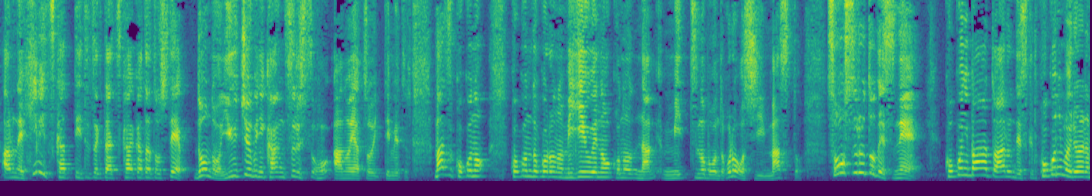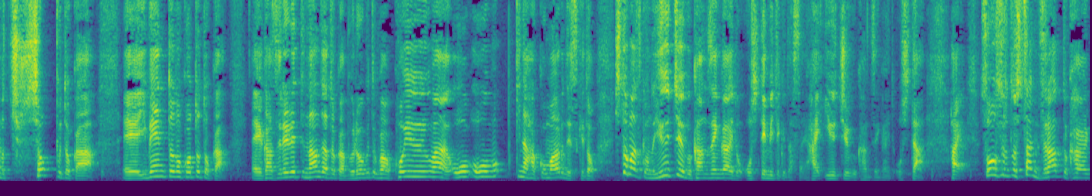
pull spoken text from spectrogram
あのね、日々使っていただきたい使い方として、どんどん YouTube に関するあのやつを言ってみると、まずここの、ここのところの右上のこの3つの棒のところを押しますと。そうするとですね、ここにバーっとあるんですけど、ここにもいろいろショップとか、えー、イベントのこととか、えー、ガズレレってなんだとか、ブログとか、こういう、まあ、大きな箱もあるんですけど、ひとまずこの YouTube 完全ガイドを押してみてください。はい、YouTube 完全ガイド押した。はい。そうすると下にずらっと書い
